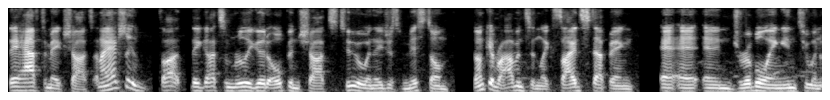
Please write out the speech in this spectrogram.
They have to make shots. And I actually thought they got some really good open shots too, and they just missed them. Duncan Robinson like sidestepping and, and, and dribbling into an,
